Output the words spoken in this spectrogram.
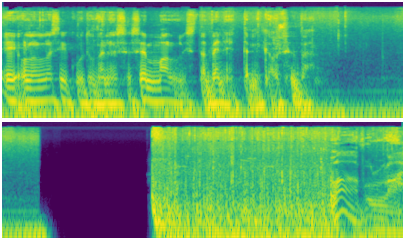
Ei ole lasikuituveneessä sen mallista venettä, mikä olisi hyvä. Laavulla.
